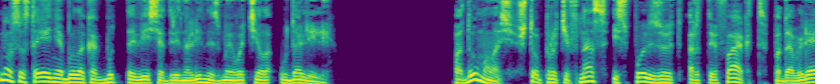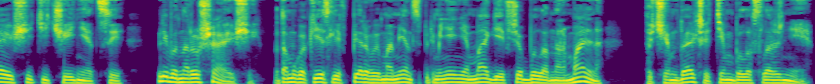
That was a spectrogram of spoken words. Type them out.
Но состояние было, как будто весь адреналин из моего тела удалили. Подумалось, что против нас используют артефакт, подавляющий течение ЦИ, либо нарушающий, потому как если в первый момент с применением магии все было нормально, то чем дальше, тем было сложнее.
